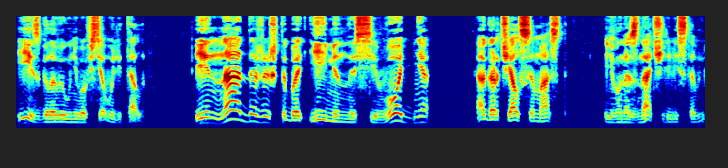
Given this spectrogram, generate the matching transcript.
и из головы у него все вылетало. И надо же, чтобы именно сегодня огорчался Маст. Его назначили вестовым.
